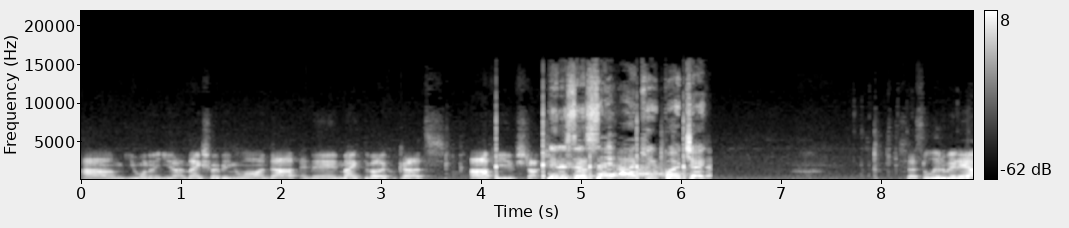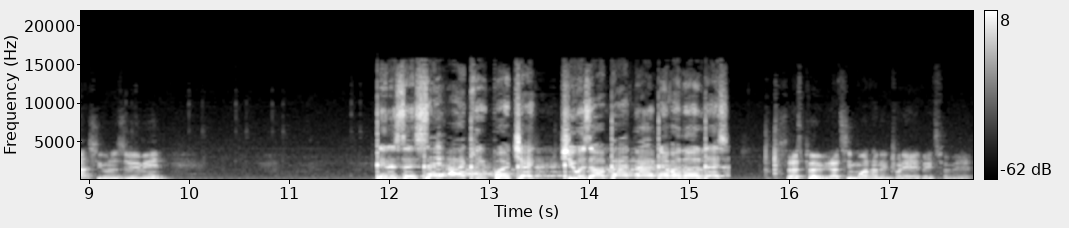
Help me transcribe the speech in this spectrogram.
um, you want to you know make sure everything lined up, and then make the vocal cuts after you've structured. Needless to say, I keep a check. So that's a little bit out. So you want to zoom in. Needless to say, I keep a check. She was a bad bad, nevertheless. So that's perfect. That's in 128 beats per minute.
